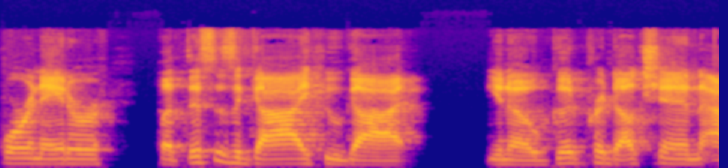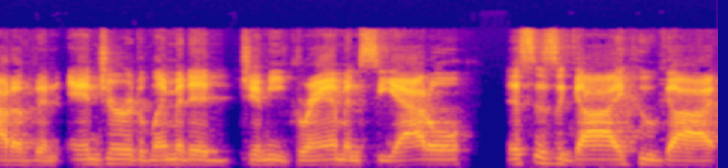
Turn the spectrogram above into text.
coordinator, but this is a guy who got, you know, good production out of an injured, limited Jimmy Graham in Seattle. This is a guy who got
